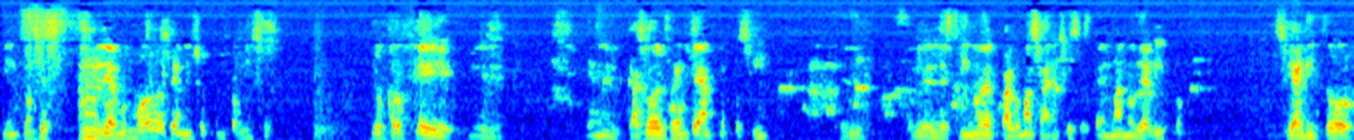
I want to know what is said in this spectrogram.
y entonces de algún modo se han hecho compromisos. Yo creo que eh, en el caso del Frente Amplio, pues sí, el, destino de Paloma Sánchez está en manos de Alito. Si Alito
